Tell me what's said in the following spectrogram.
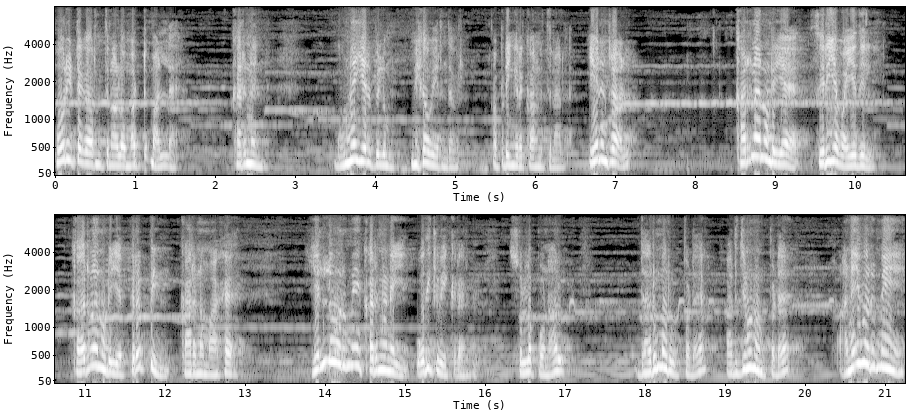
போரிட்ட காரணத்தினாலோ மட்டுமல்ல கர்ணன் குண இயல்பிலும் மிக உயர்ந்தவர் அப்படிங்கிற காரணத்தினால. ஏனென்றால் கர்ணனுடைய சிறிய வயதில் கர்ணனுடைய பிறப்பின் காரணமாக எல்லோருமே கர்ணனை ஒதுக்கி வைக்கிறார்கள். சொல்லப்போனால் தர்மர் உட்பட அர்ஜுனன் உட்பட அனைவருமே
